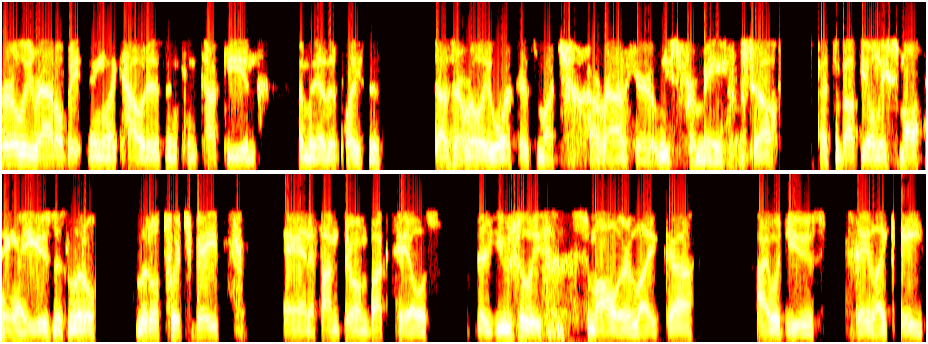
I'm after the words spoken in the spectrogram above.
early rattle bait thing, like how it is in Kentucky and some of the other places, doesn't really work as much around here, at least for me. So that's about the only small thing I use is little little twitch baits. And if I'm throwing bucktails, they're usually smaller. Like uh, I would use, say, like eight.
